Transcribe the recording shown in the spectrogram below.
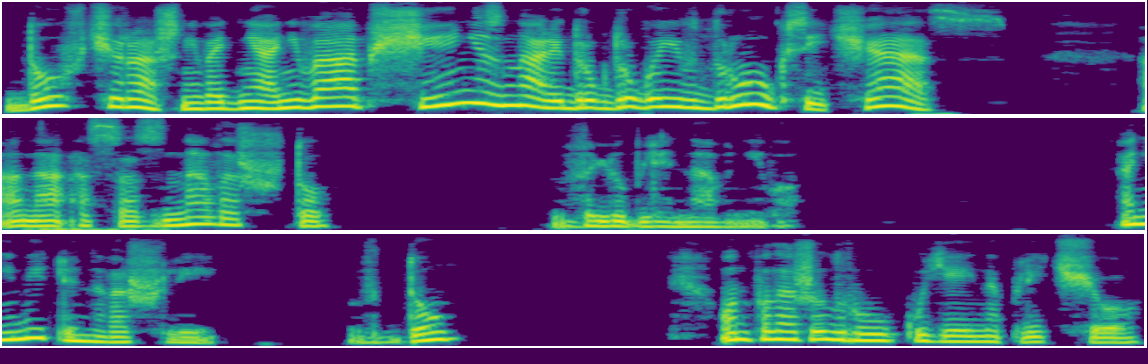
До вчерашнего дня они вообще не знали друг друга, и вдруг сейчас она осознала, что влюблена в него. Они медленно вошли в дом. Он положил руку ей на плечо,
